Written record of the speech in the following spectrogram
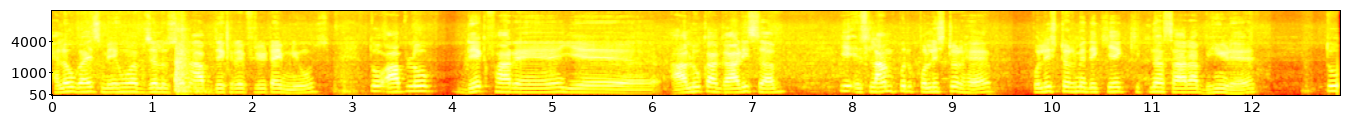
हेलो गाइस मैं हूँ अफजल हुसैन, आप देख रहे फ्री टाइम न्यूज़ तो आप लोग देख पा रहे हैं ये आलू का गाड़ी सब। ये इस्लामपुर पुलिस स्टोर है। पुलिस स्टोर में देखिए कितना सारा भीड़ है। तो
